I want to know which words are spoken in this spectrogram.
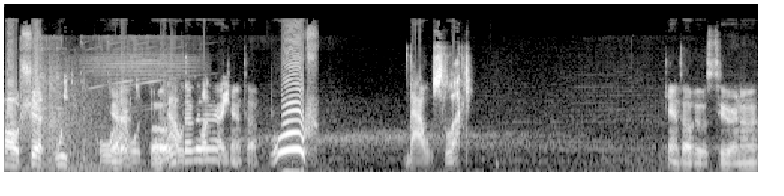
Oh shit. We. Oh, Yeah, that was, both that was over there. I can't tell. Woo! That was lucky. Can't tell if it was two or not.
